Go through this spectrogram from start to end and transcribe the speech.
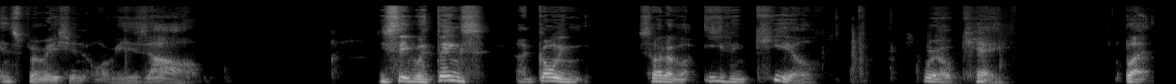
inspiration or resolve. You see, when things are going sort of an even keel, we're okay. But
